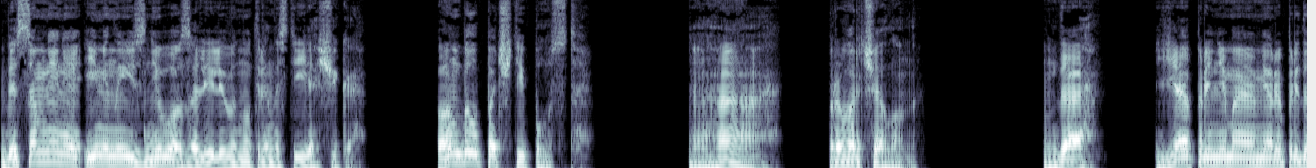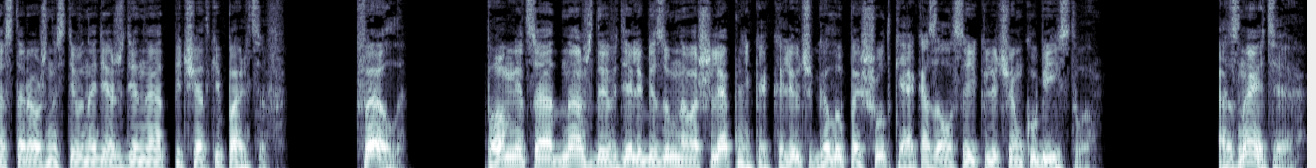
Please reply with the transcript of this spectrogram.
Без сомнения, именно из него залили внутренности ящика. Он был почти пуст. «Ага», — проворчал он. «Да, Я принимаю меры предосторожности в надежде на отпечатки пальцев. Фелл, помнится, однажды в деле безумного шляпника ключ глупой шутки оказался и ключом к убийству. А знаете...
